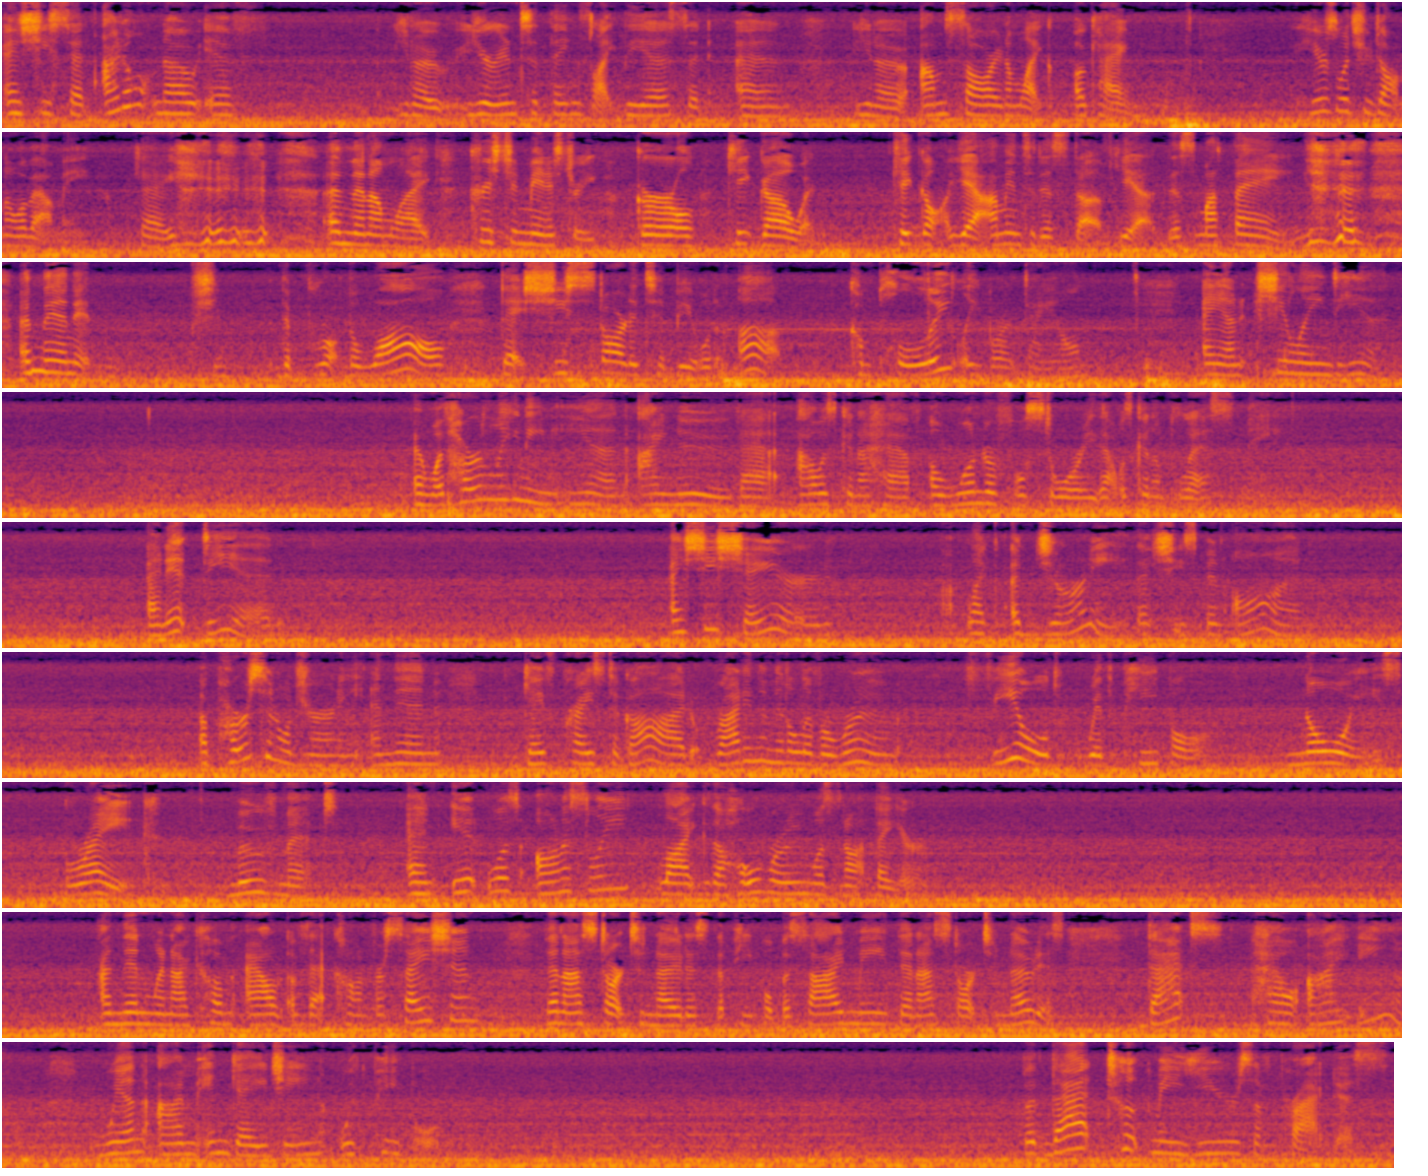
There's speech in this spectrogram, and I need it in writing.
And she said, I don't know if, you know, you're into things like this, and, and you know, I'm sorry. And I'm like, Okay, here's what you don't know about me. Okay. and then I'm like, Christian ministry, girl, keep going keep going. Yeah, I'm into this stuff. Yeah, this is my thing. and then it, she, the the wall that she started to build up completely broke down, and she leaned in. And with her leaning in, I knew that I was going to have a wonderful story that was going to bless me. And it did. And she shared uh, like a journey that she's been on, a personal journey, and then gave praise to God right in the middle of a room filled with people, noise, break, movement. And it was honestly like the whole room was not there. And then when I come out of that conversation, then I start to notice the people beside me. Then I start to notice that's how I am when I'm engaging with people. But that took me years of practice.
